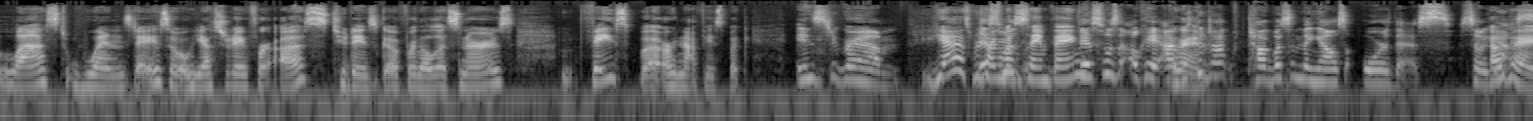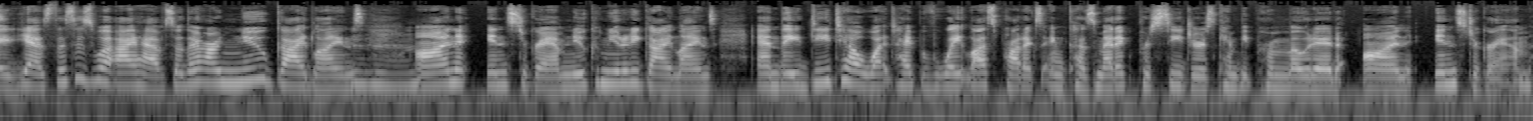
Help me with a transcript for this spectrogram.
last Wednesday, so yesterday for us, two days ago for the listeners, Facebook, or not Facebook, Instagram. yes, we're talking about the same thing? This was okay. I was going to talk, talk about something else or this. So yes. Okay, yes, this is what I have. So there are new guidelines Mm-hmm. on Instagram, new community guidelines, and they detail what type of weight loss products and cosmetic procedures can be promoted on Instagram.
